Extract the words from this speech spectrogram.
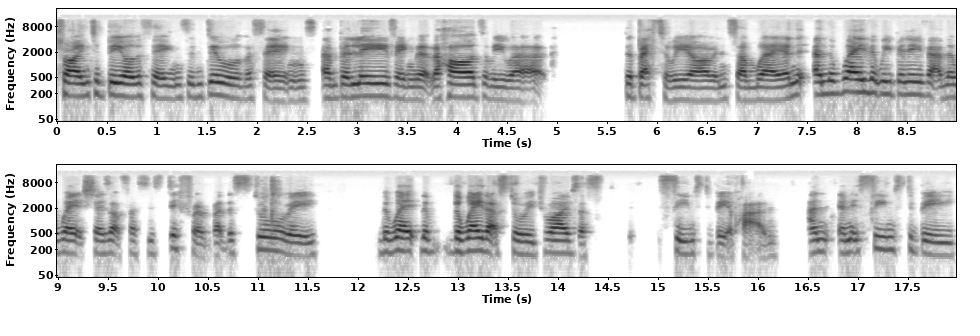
trying to be all the things and do all the things and believing that the harder we work the better we are in some way. And and the way that we believe that and the way it shows up for us is different but the story the way the, the way that story drives us seems to be a pattern. And and it seems to be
